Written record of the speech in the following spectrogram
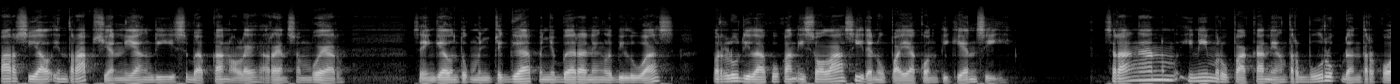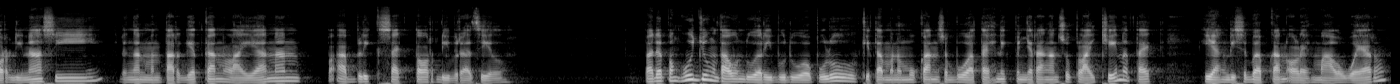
partial interruption yang disebabkan oleh ransomware. Sehingga untuk mencegah penyebaran yang lebih luas, perlu dilakukan isolasi dan upaya kontingensi. Serangan ini merupakan yang terburuk dan terkoordinasi dengan mentargetkan layanan publik sektor di Brazil. Pada penghujung tahun 2020, kita menemukan sebuah teknik penyerangan supply chain attack yang disebabkan oleh malware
